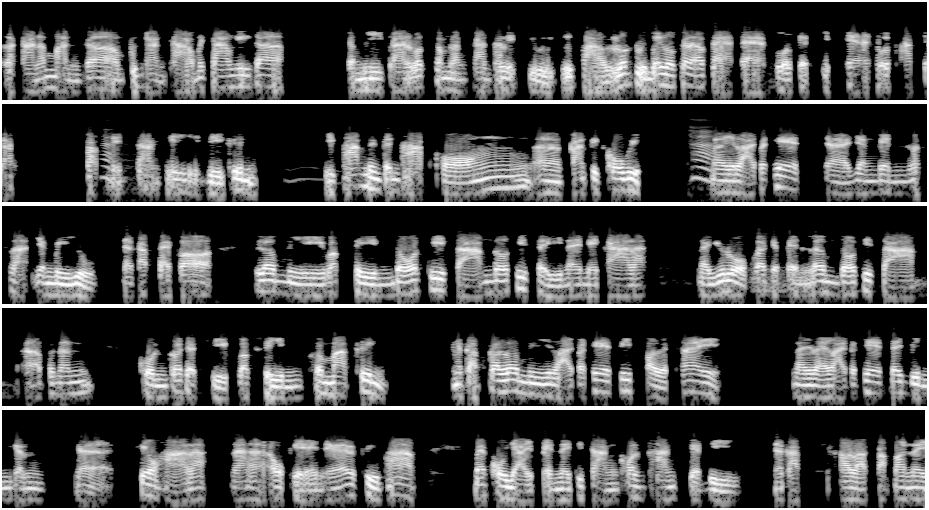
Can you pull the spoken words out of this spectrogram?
ราคาน้ำมันก็เพิ่งอ่านข่าวเมื่อเช้านี้ก็ จะมีการลดกำลังการผลิตอยู่หรือเปล่าลดหรือไม่ลดก็แล้วแต่แต่ตัวเศรษฐกิจเนี่ยโดยภาพใหญ่ปรับในทางที่ดีขึ้น อีกภาพหนึ่งเป็นภาพของอการติดโควิด ในหลายประเทศยังเป็นลักษณะยังมีอยู่นะครับ แต่ก็เริ่มมีวัคซีนโดสที่สามโดสที่สี่ในอเมริกาละในยุโรปก็จะเป็นเริ่มโดสที่สามเพราะนั้น คนก็จะฉีดวัคซีนเพิ่มมากขึ้นนะครับ ก็เริ่มมีหลายประเทศที่เปิดให้ในหลาย ๆ ประเทศได้บินกันเที่ยวหาละนะฮะโอเคอย่างนี้ก็คือภาพแมคโครใหญ่เป็นในทิศทางค่อนข้างจะดีนะครับ เอาละกลับมาใน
